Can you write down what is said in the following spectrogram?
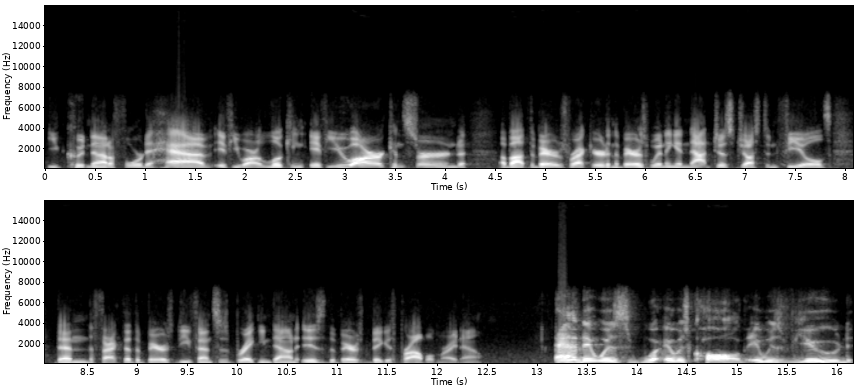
you could not afford to have if you are looking if you are concerned about the Bears record and the Bears winning and not just Justin Fields, then the fact that the Bears defense is breaking down is the Bears biggest problem right now. And it was it was called. It was viewed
